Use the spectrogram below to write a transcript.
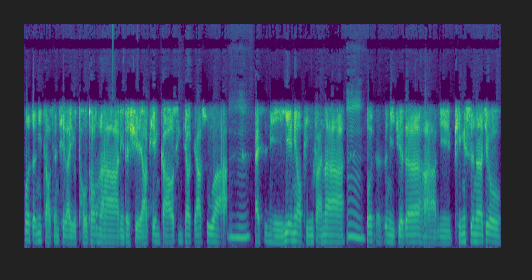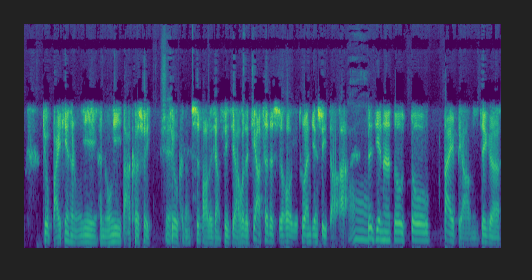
或者你早晨起来有头痛啦，你的血压偏高，心跳加速啊，嗯还是你夜尿频繁啦、哼嗯。或者是你觉得啊，你平时呢就就白天很容易很容易打瞌睡，是。就可能吃饱了想睡觉，或者驾车的时候有突然间睡着啊，哦。这些呢都都代表你这个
